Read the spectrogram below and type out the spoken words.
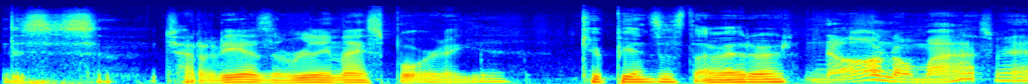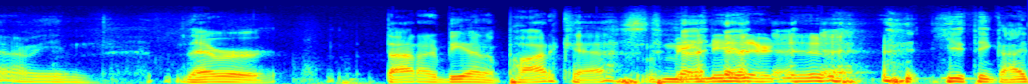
This is charreria is a really nice sport, I guess. ¿Qué piensas? A ver, a ver. No, no más, man. I mean, never thought I'd be on a podcast. Me neither, dude. You think I,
